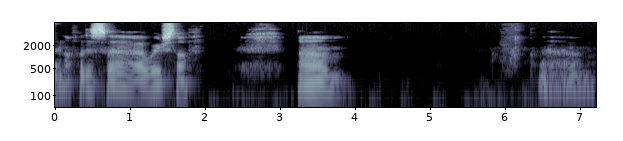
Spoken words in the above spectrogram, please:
Enough of this uh, weird stuff. Um, um,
